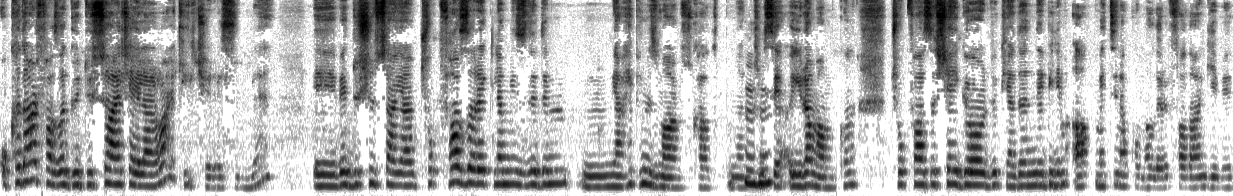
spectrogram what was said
o kadar fazla güdüsel şeyler var ki içerisinde. E, ve düşünsel yani çok fazla reklam izledim. Hmm, Yani hepimiz maruz kaldık buna. Hı hı. Kimseye ayıramam bu konu. Çok fazla şey gördük ya da ne bileyim alt metin okumaları falan gibi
